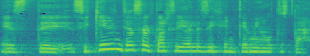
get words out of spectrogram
Este, si quieren ya saltarse, ya les dije en qué minuto está.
